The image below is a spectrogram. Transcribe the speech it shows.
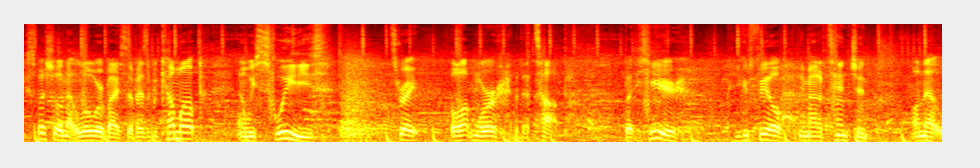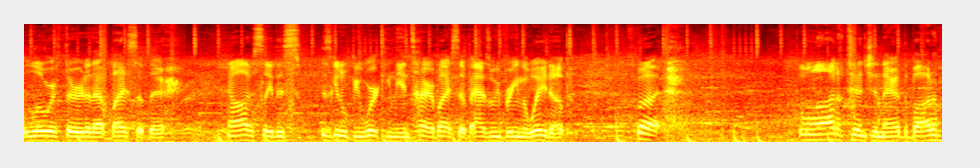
especially on that lower bicep. As we come up and we squeeze, right a lot more at the top. But here, you can feel the amount of tension on that lower third of that bicep there. Now obviously this is gonna be working the entire bicep as we bring the weight up, but a lot of tension there at the bottom.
